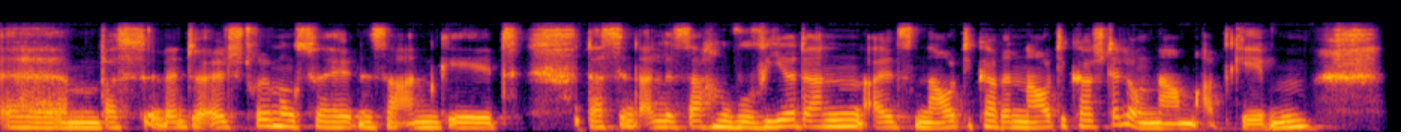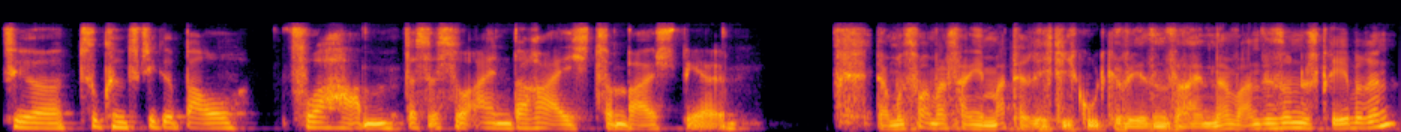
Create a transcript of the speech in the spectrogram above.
ähm, was eventuell Strömungsverhältnisse angeht. Das sind alles Sachen, wo wir dann als Nautikerin, Nautiker Stellungnahmen abgeben für zukünftige Bauvorhaben. Das ist so ein Bereich zum Beispiel. Da muss man wahrscheinlich in Mathe richtig gut gewesen sein. Ne? Waren Sie so eine Streberin?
